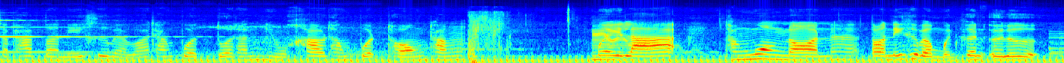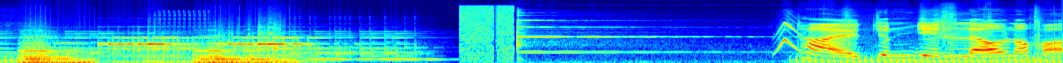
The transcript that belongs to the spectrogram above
สภาพตอนนี้คือแบบว่าทั้งปวดตัวทั้งหิวข้าวทั้งปวดท้องทั้งเมื่อยล้าทั้งง่วงนอนนะคะตอนนี้คือแบบเหมือนเคลื่อนเออเลอร์ ถ่ายจนเย็นแล้วนะคะ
